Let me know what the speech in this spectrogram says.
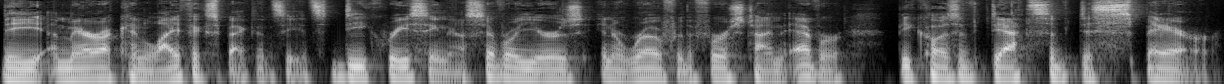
the American life expectancy. It's decreasing now several years in a row for the first time ever because of deaths of despair.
